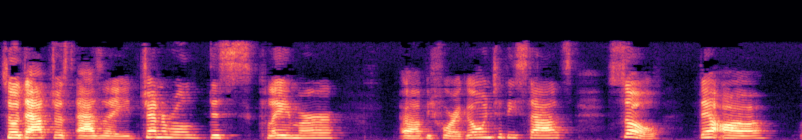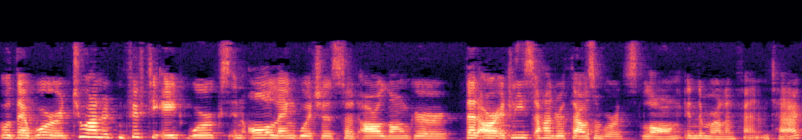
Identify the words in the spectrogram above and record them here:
So that just as a general disclaimer uh, before I go into these stats. So there are or there were 258 works in all languages that are longer that are at least 100,000 words long in the Merlin fandom tag.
